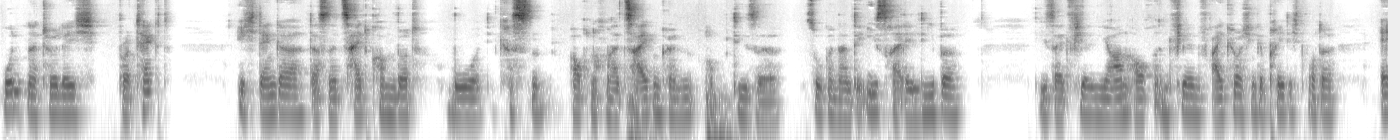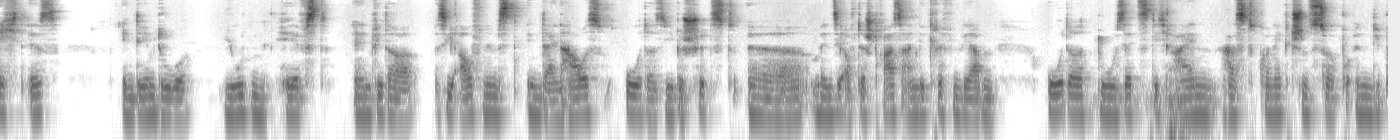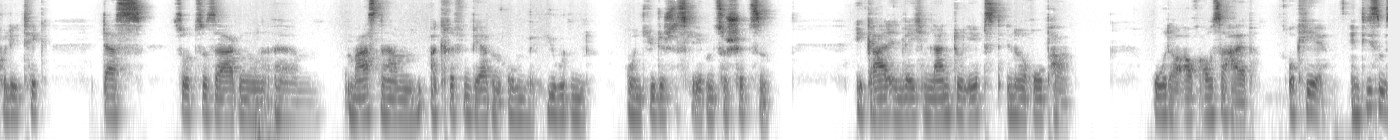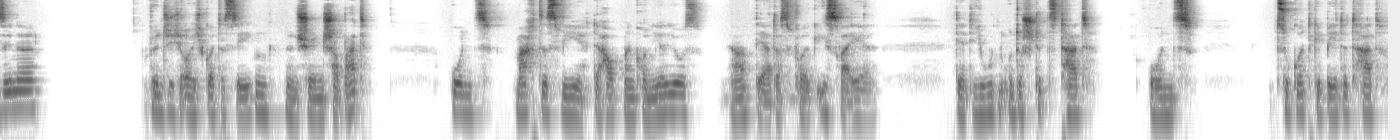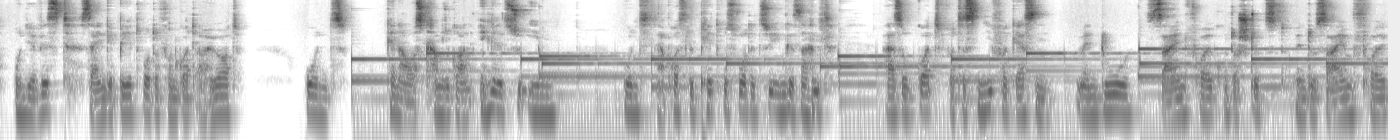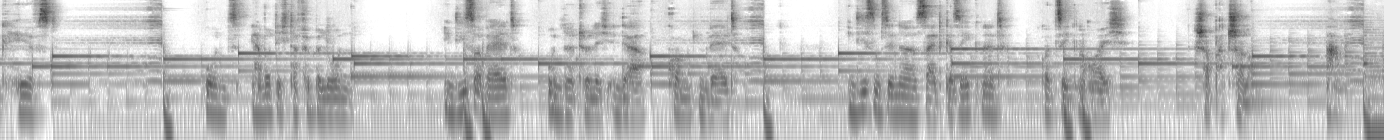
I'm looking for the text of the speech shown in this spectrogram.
Und natürlich Protect. Ich denke, dass eine Zeit kommen wird, wo die Christen auch nochmal zeigen können, ob diese sogenannte Israel-Liebe, die seit vielen Jahren auch in vielen Freikirchen gepredigt wurde, echt ist, indem du Juden hilfst, entweder sie aufnimmst in dein Haus oder sie beschützt, äh, wenn sie auf der Straße angegriffen werden, oder du setzt dich ein, hast Connections zur, in die Politik, dass sozusagen ähm, Maßnahmen ergriffen werden, um Juden und jüdisches Leben zu schützen. Egal in welchem Land du lebst in Europa oder auch außerhalb. Okay, in diesem Sinne wünsche ich euch Gottes Segen, einen schönen Schabbat und macht es wie der Hauptmann Cornelius, ja, der das Volk Israel, der die Juden unterstützt hat und zu Gott gebetet hat. Und ihr wisst, sein Gebet wurde von Gott erhört. Und genau, es kam sogar ein Engel zu ihm und der Apostel Petrus wurde zu ihm gesandt. Also Gott wird es nie vergessen, wenn du sein Volk unterstützt, wenn du seinem Volk hilfst. Und er wird dich dafür belohnen. In dieser Welt und natürlich in der kommenden Welt. In diesem Sinne seid gesegnet. Gott segne euch. Shabbat Shalom. Amen.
